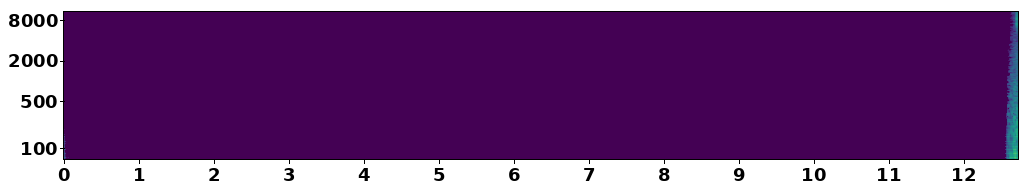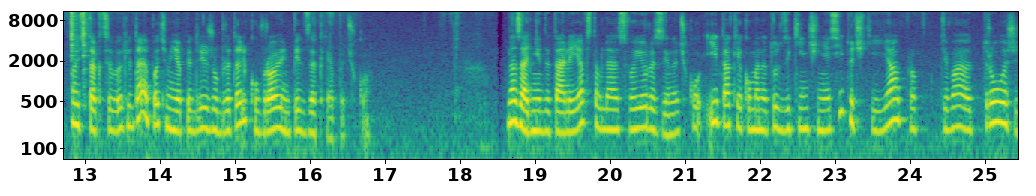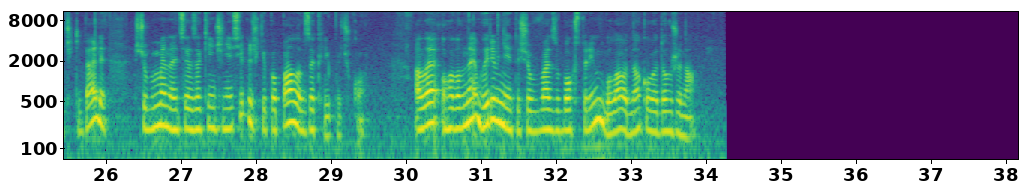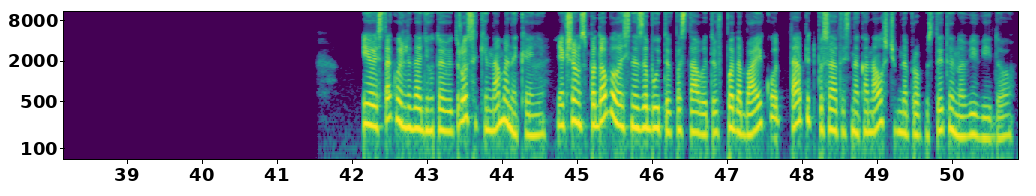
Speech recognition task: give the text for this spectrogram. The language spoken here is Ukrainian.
Ось так це виглядає, потім я підріжу бретельку вровень під закріпочку. На задній деталі я вставляю свою резиночку, і так як у мене тут закінчення сіточки, я продіваю трошечки далі, щоб у мене це закінчення сіточки попало в закріпочку. Але головне вирівняйте, щоб у вас з обох сторін була однакова довжина. І ось так виглядають готові трусики на манекені. Якщо вам сподобалось, не забудьте поставити вподобайку та підписатись на канал, щоб не пропустити нові відео.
